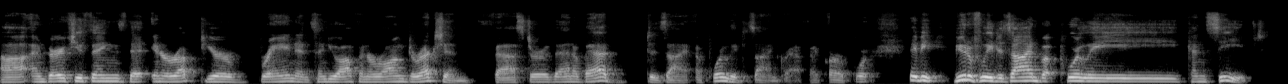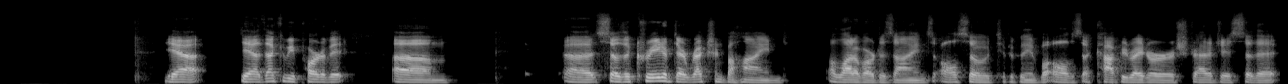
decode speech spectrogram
Uh, and very few things that interrupt your brain and send you off in a wrong direction faster than a bad design, a poorly designed graphic, or poor, maybe beautifully designed but poorly conceived. Yeah, yeah, that could be part of it. Um, uh, so the creative direction behind a lot of our designs also typically involves a copywriter or a strategist, so that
